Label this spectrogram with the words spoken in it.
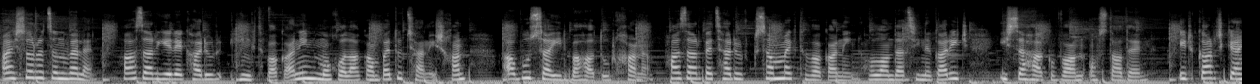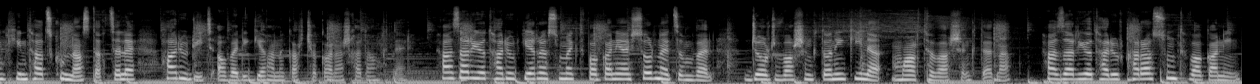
Այսօրը ծնվել են 1305 թվականին մոնղոլական պետության իշխան Աբու Սաիդ Բահադուր խանը, 1621 թվականին հոլանդացի նկարիչ Իսահակ վան Օստադեն, Իր կարճ կյանքի ընթացքում նա ստեղծել է 100-ից ավելի գեղանկարչական աշխատանքներ։ 1731 թվականի այսօրն է ծնվել Ջորջ Վաշինգտոնի կինը Մարթա Վաշինգտոնը։ 1740 թվականին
